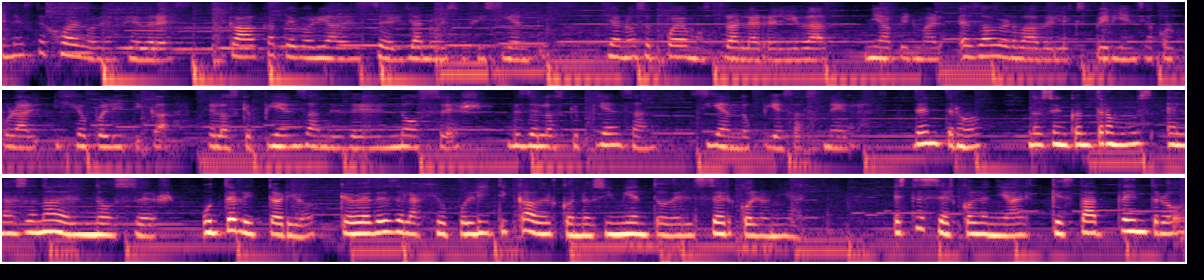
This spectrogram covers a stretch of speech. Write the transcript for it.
En este juego de ajedrez, cada categoría del ser ya no es suficiente. Ya no se puede mostrar la realidad ni afirmar esa verdad de la experiencia corporal y geopolítica de los que piensan desde el no ser, desde los que piensan siendo piezas negras. Dentro nos encontramos en la zona del no ser, un territorio que ve desde la geopolítica del conocimiento del ser colonial. Este ser colonial que está dentro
